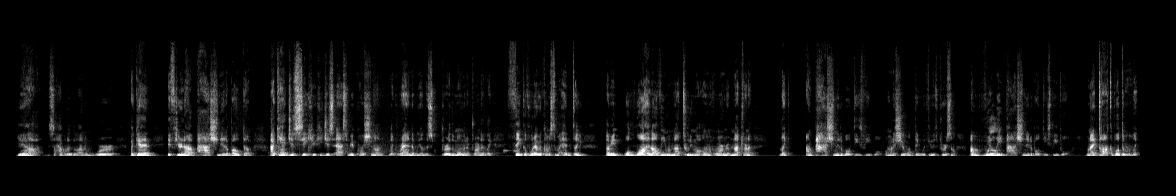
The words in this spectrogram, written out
Yeah, the Sahaba anhu were, again, if you're not passionate about them, I can't just sit here. He just asked me a question on like randomly on the spur of the moment. I'm trying to like think of whatever comes to my head and tell you. I mean, wallahi al-azim, I'm not tooting my own horn. I'm not trying to like I'm passionate about these people. I'm gonna share one thing with you. It's personal. I'm really passionate about these people. When I talk about them, I'm like,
